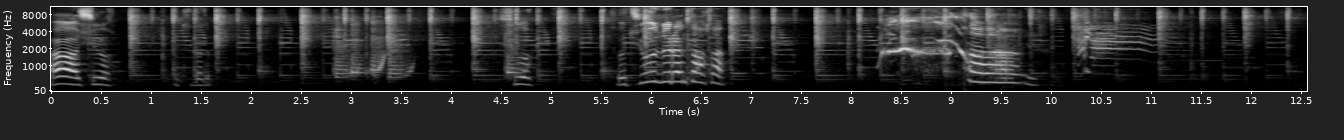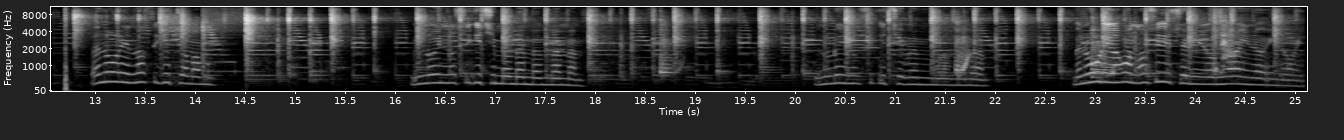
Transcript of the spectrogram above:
Aa şu. Hatırladım. Şu. Kötüyü öldüren tahta. Ben oraya nasıl geçeceğim ama? Ben oraya nasıl hemen. Ben oraya nasıl hemen. Ben oraya ama nasıl geçemiyorum? Nay nay nay.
